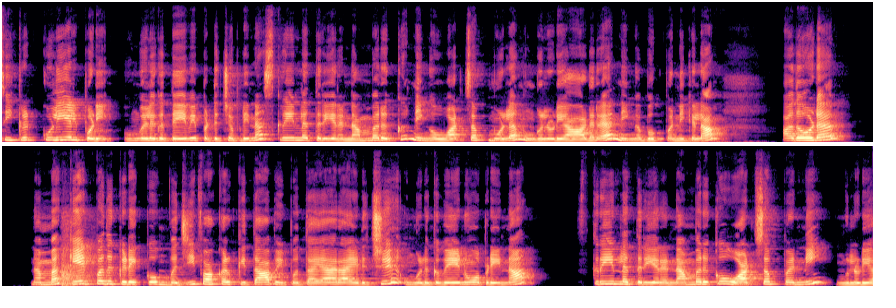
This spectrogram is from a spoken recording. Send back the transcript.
சீக்ரெட் குளியல் பொடி உங்களுக்கு தேவைப்பட்டுச்சு அப்படின்னா ஸ்க்ரீனில் தெரிகிற நம்பருக்கு நீங்கள் வாட்ஸ்அப் மூலம் உங்களுடைய ஆர்டரை நீங்கள் புக் பண்ணிக்கலாம். அதோட நம்ம கேட்பது கிடைக்கும். வஜீஃபாக்கள் கிதாப் இப்போ தயாராகிடுச்சு உங்களுக்கு வேணும் அப்படின்னா ஸ்க்ரீனில் தெரிகிற நம்பருக்கு வாட்ஸ்அப் பண்ணி உங்களுடைய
